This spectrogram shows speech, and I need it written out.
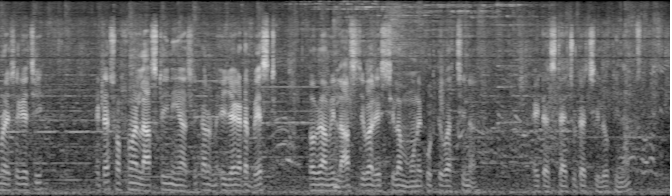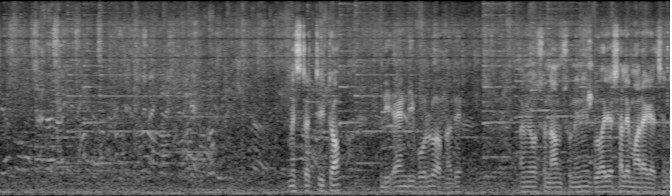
আমরা এসে গেছি। এটা সবসময় লাস্টেই নিয়ে আসে, কারণ এই জায়গাটা বেস্ট তবে আমি লাস্ট যেবার এসেছিলাম মনে করতে পারছি না এটা স্ট্যাচুটা ছিল কি না mister T top D Andy বলল আপনাদের। আমি অবশ্য নাম শুনিনি দু হাজার সালে মারা গেছেন।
